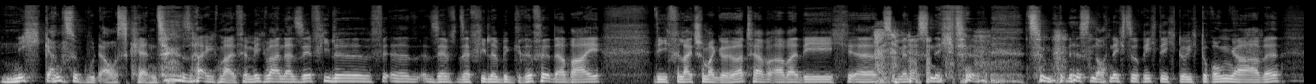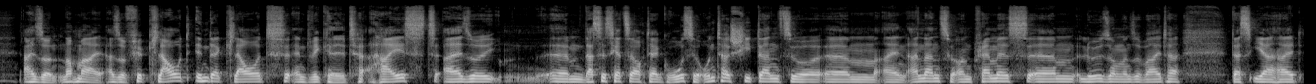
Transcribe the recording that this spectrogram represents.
nicht ganz so gut auskennt, sage ich mal. Für mich waren da sehr viele, äh, sehr, sehr viele Begriffe dabei, die ich vielleicht schon mal gehört habe, aber die ich äh, zumindest nicht, zumindest noch nicht so richtig durchdrungen habe. Also nochmal, also für Cloud in der Cloud entwickelt heißt also, ähm, das ist jetzt auch der große Unterschied dann zu ähm, allen anderen, zu On-Premise-Lösungen ähm, und so weiter, dass ihr halt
